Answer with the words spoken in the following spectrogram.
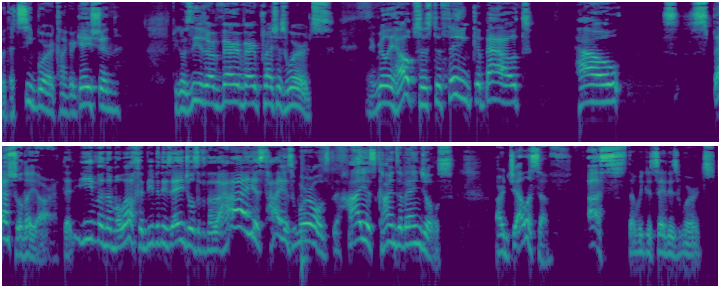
with a tzibur, a congregation, because these are very, very precious words. And it really helps us to think about how s- special they are. That even the malachim, even these angels of the highest, highest worlds, the highest kinds of angels, are jealous of us that we could say these words.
